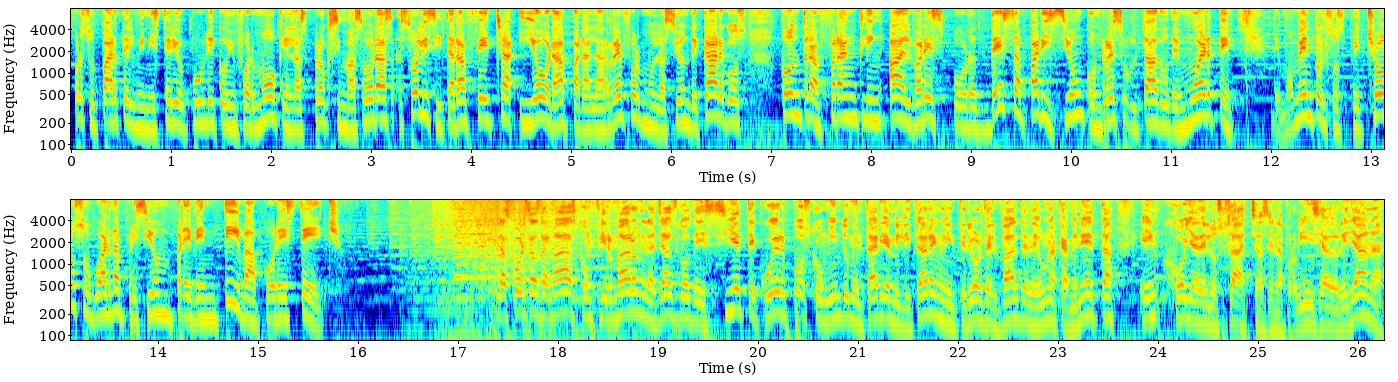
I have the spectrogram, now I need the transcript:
Por su parte, el Ministerio Público informó que en las próximas horas solicitará fecha y hora para la reformulación de cargos contra Franklin Álvarez por desaparición con de muerte. De momento, el sospechoso guarda prisión preventiva por este hecho. Las Fuerzas Armadas confirmaron el hallazgo de siete cuerpos con indumentaria militar en el interior del balde de una camioneta en Joya de los Sachas, en la provincia de Orellana.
